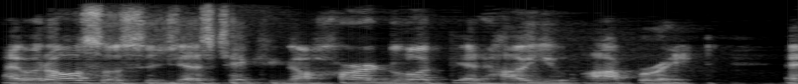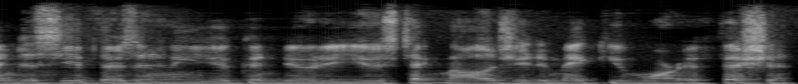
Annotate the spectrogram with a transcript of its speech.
I would also suggest taking a hard look at how you operate and to see if there's anything you can do to use technology to make you more efficient.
